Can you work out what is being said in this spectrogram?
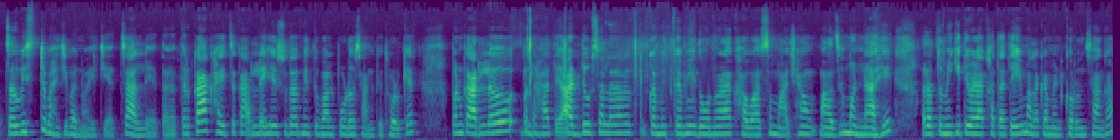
चविष्ट भाजी बनवायची आहे. चालले आता. तर का खायचं कारलं हे सुद्धा मी तुम्हाला पुढं सांगते थोडक्यात. पण कारलं दहा ते आठ दिवसाला कमीत कमी दोन वेळा खावा असं माझ्या माझं म्हणणं आहे. आता तुम्ही किती वेळा खाता तेही मला कमेंट करून सांगा.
